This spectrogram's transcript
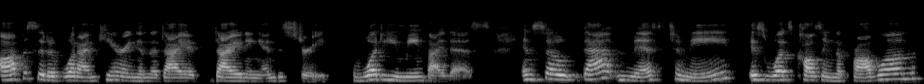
opposite of what I'm hearing in the diet dieting industry what do you mean by this? And so that myth to me is what's causing the problem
